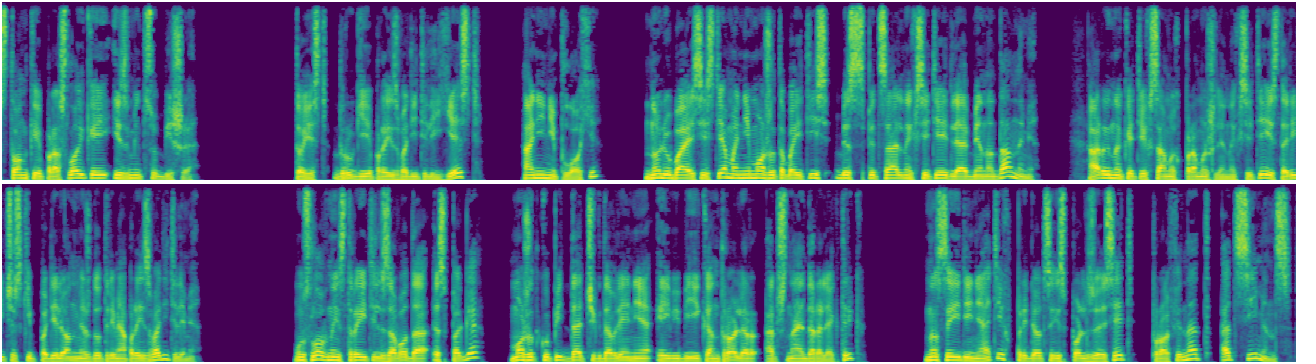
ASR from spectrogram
с тонкой прослойкой из Mitsubishi. То есть другие производители есть, они неплохи, но любая система не может обойтись без специальных сетей для обмена данными, а рынок этих самых промышленных сетей исторически поделен между тремя производителями. Условный строитель завода СПГ может купить датчик давления ABB и контроллер от Schneider Electric, но соединять их придется, используя сеть Profinet от Siemens.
